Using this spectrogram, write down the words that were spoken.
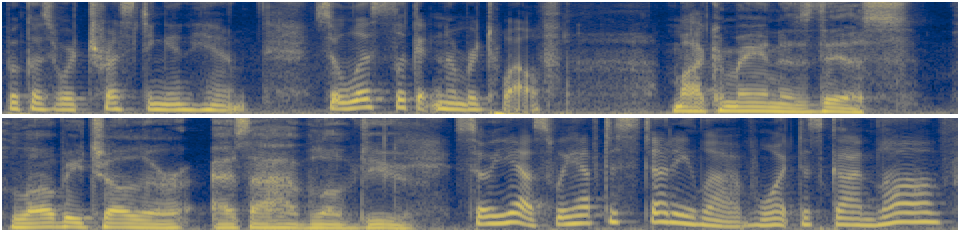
because we're trusting in Him. So let's look at number 12. My command is this love each other as I have loved you. So, yes, we have to study love. What does God love?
